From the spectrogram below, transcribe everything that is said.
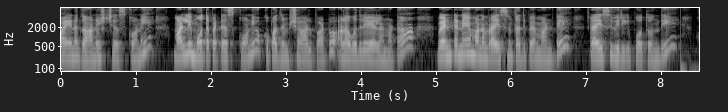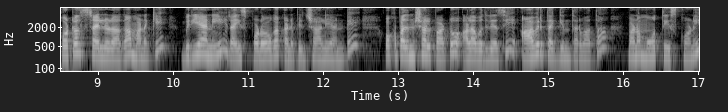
పైన గార్నిష్ చేసుకొని మళ్ళీ మూత పెట్టేసుకొని ఒక పది నిమిషాల పాటు అలా వదిలేయాలన్నమాట. వెంటనే మనం రైస్ని కదిపామంటే రైస్ విరిగిపోతుంది. హోటల్ స్టైల్ లాగా మనకి బిర్యానీ రైస్ పొడవుగా కనిపించాలి అంటే ఒక పది నిమిషాల పాటు అలా వదిలేసి ఆవిరి తగ్గిన తర్వాత మనం మూత తీసుకొని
